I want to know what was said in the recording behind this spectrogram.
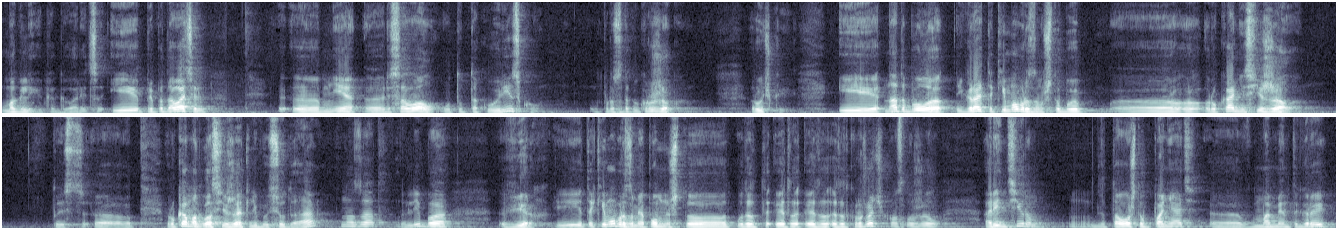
могли, как говорится. И преподаватель мне рисовал вот тут такую риску, просто такой кружок ручкой. И надо было играть таким образом, чтобы э, рука не съезжала. То есть э, рука могла съезжать либо сюда, назад, либо вверх. И таким образом я помню, что вот этот, этот, этот, этот кружочек, он служил ориентиром для того, чтобы понять э, в момент игры,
